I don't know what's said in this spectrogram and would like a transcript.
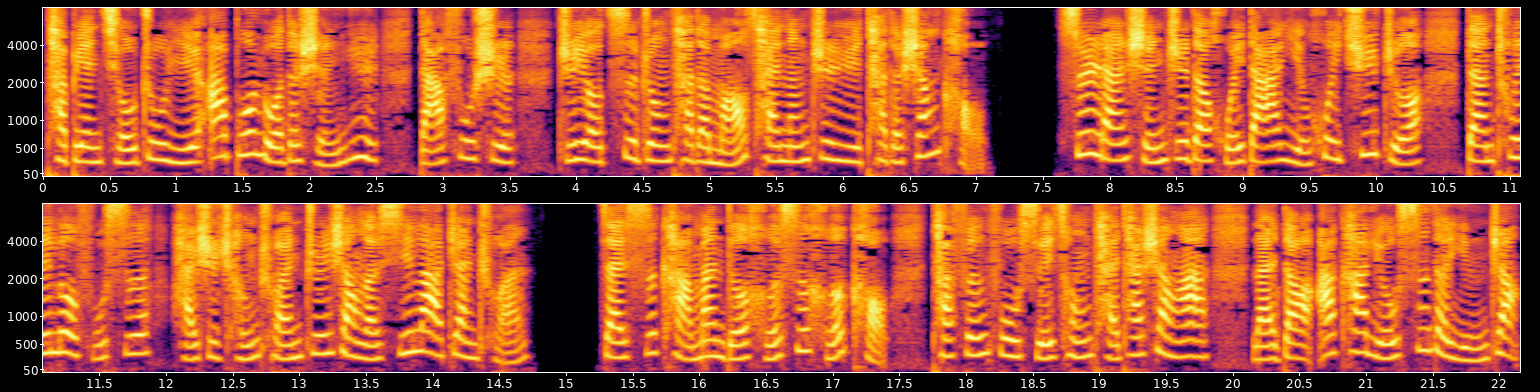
他便求助于阿波罗的神谕，答复是只有刺中他的矛才能治愈他的伤口。虽然神之的回答隐晦曲折，但推勒福斯还是乘船追上了希腊战船。在斯卡曼德河斯河口，他吩咐随从抬他上岸，来到阿喀琉斯的营帐。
